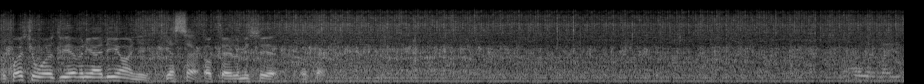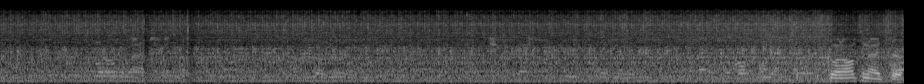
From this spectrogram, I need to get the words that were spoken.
The question was, do you have any ID on you? Yes, sir. Okay, let me see it. Okay. What's going on tonight, sir?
